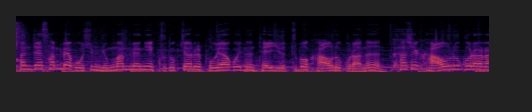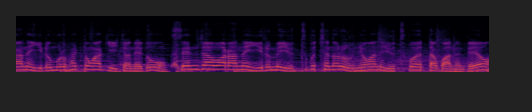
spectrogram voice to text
현재 356만 명의 구독자를 보유하고 있는 대 유튜버 가오르구라는 사실 가오르구라라는 이름으로 활동하기 이전에도 센자와라는 이름의 유튜브 채널을 운영하는 유튜버였다고 하는데요.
